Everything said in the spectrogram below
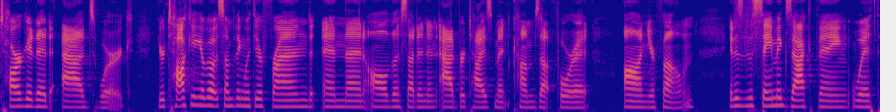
targeted ads work. You're talking about something with your friend, and then all of a sudden, an advertisement comes up for it on your phone. It is the same exact thing with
